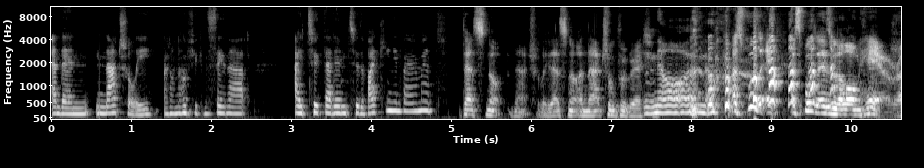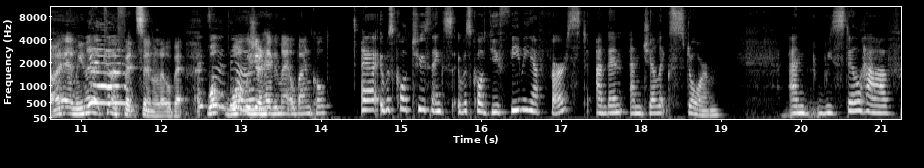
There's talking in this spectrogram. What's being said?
And then naturally, I don't know if you can say that, I took that into the Viking environment. That's not naturally. That's not a natural progression. No, no. I suppose it, I suppose it is with the long hair, right? I mean, that kind of fits in a little bit. What a- what was your heavy metal band called? Uh, it was called two things. It was called Euphemia first and then Angelic Storm. And we still have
